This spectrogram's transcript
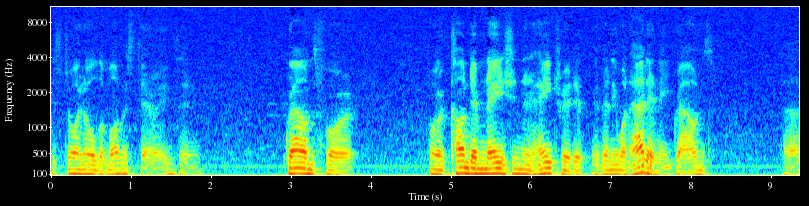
destroyed all the monasteries, and grounds for for condemnation and hatred, if, if anyone had any grounds, uh,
